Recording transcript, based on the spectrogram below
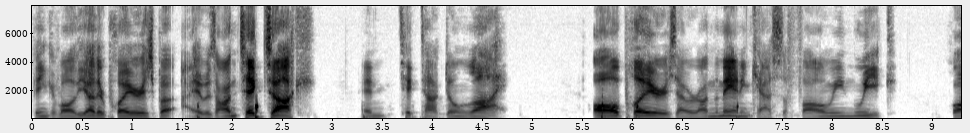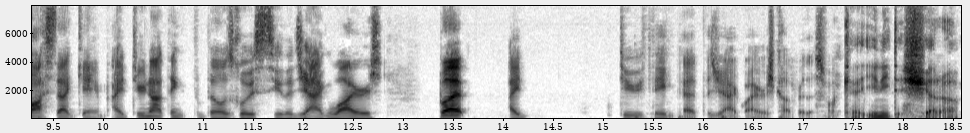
think of all the other players, but it was on TikTok, and TikTok don't lie. All players that were on the Manning cast the following week lost that game. I do not think the Bills lose to the Jaguars, but I do you think that the Jaguars cover this one. Okay, you need to shut up.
